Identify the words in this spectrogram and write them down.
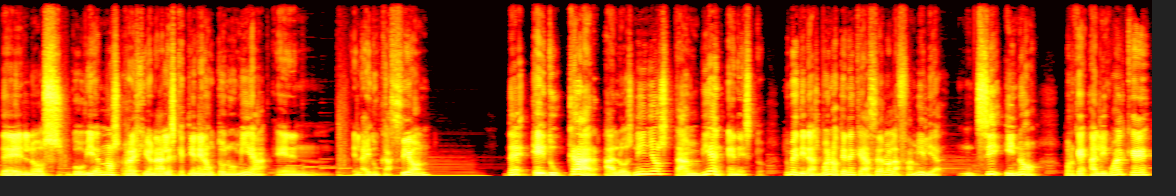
de los gobiernos regionales que tienen autonomía en, en la educación educar a los niños también en esto. Tú me dirás, bueno, tienen que hacerlo la familia. Sí y no, porque al igual que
